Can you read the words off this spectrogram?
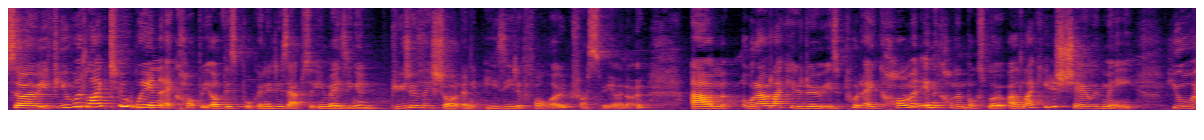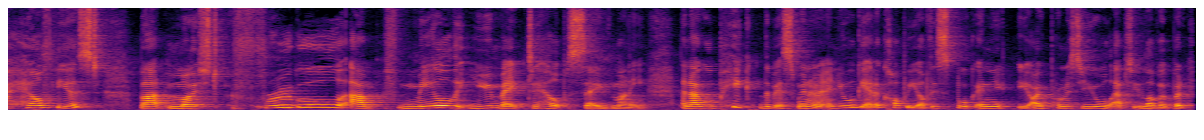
So if you would like to win a copy of this book, and it is absolutely amazing and beautifully shot and easy to follow, trust me, I know, um, what I would like you to do is put a comment in the comment box below. I'd like you to share with me your healthiest but most frugal um, meal that you make to help save money. And I will pick the best winner and you will get a copy of this book and you, I promise you, you will absolutely love it. But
